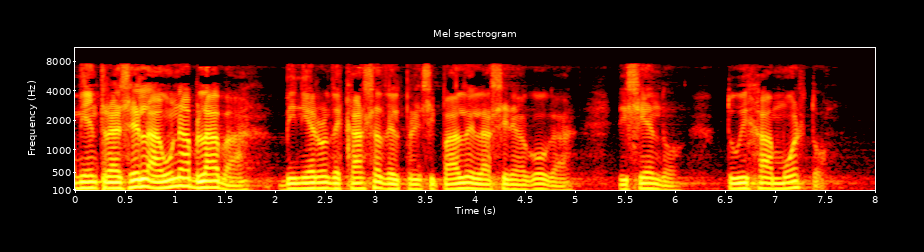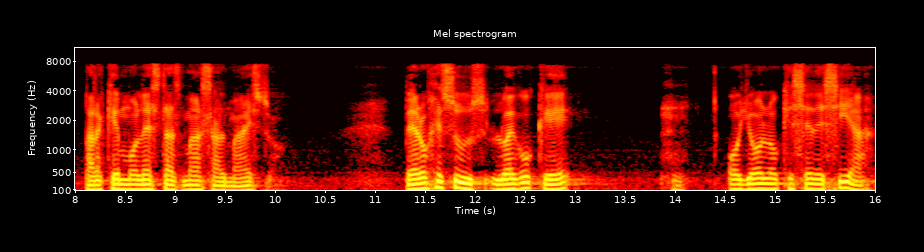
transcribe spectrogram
Mientras él aún hablaba, vinieron de casa del principal de la sinagoga, diciendo, tu hija ha muerto, ¿para qué molestas más al maestro? Pero Jesús, luego que oyó lo que se decía,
